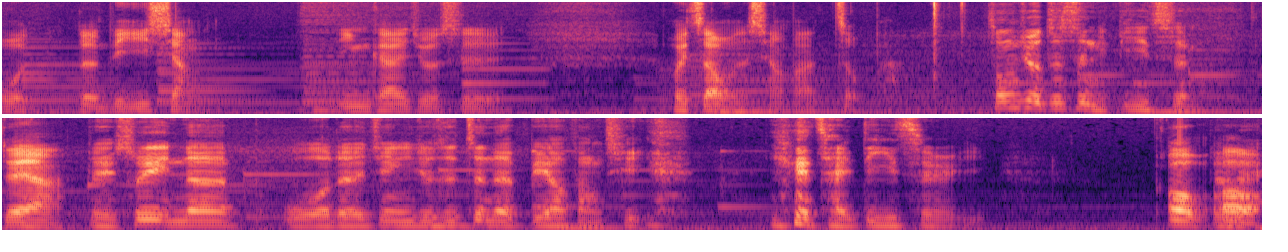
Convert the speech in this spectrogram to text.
我的理想应该就是会照我的想法走吧。终究这是你第一次嘛。对啊，对，所以呢，我的建议就是真的不要放弃，因为才第一次而已。哦哦，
